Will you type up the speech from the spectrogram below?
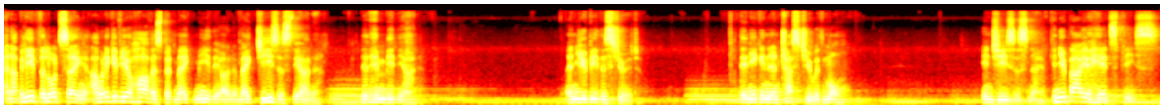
And I believe the Lord's saying, I want to give you a harvest, but make me the owner, make Jesus the owner. Let him be the owner and you be the steward. Then He can entrust you with more. In Jesus' name. Can you bow your heads, please?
